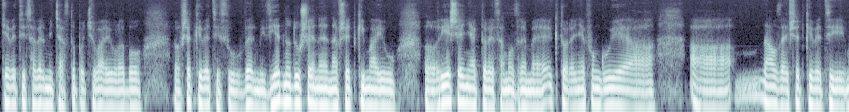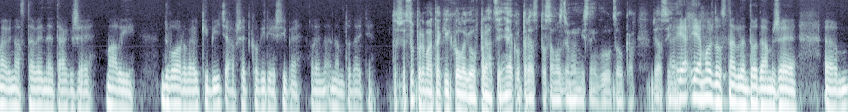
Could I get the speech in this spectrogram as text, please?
tie veci sa veľmi často počúvajú, lebo Všetky veci sú veľmi zjednodušené, na všetky majú e, riešenia, ktoré samozrejme ktoré nefunguje a, a naozaj všetky veci majú nastavené tak, že malý dvor, veľký bič a všetko vyriešime, len nám to dajte. To je super mať takých kolegov v práci, nejako teraz to samozrejme myslím v úvodzovkách. Asi... ja, ja možno snad len dodám, že um,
